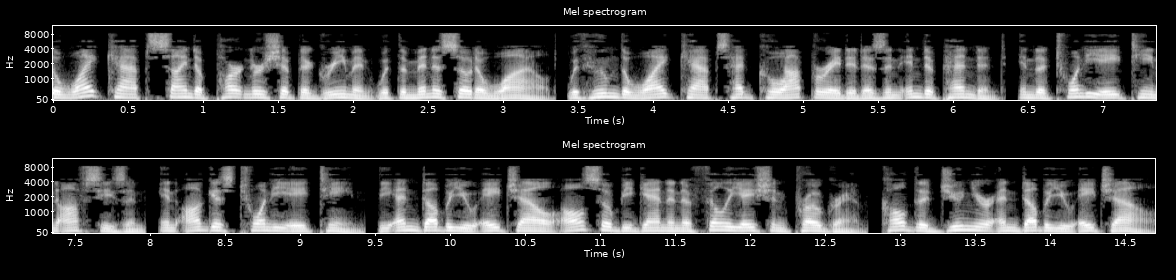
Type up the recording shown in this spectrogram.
The Whitecaps signed a partnership agreement with the Minnesota Wild, with whom the Whitecaps had cooperated as an independent. In the 2018 offseason, in August 2018, the NWHL also began an affiliation program, called the Junior NWHL,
